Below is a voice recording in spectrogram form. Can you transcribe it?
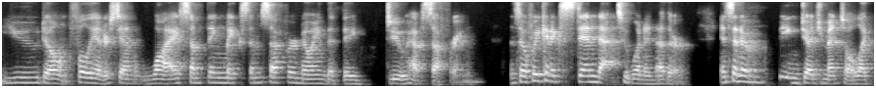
you don't fully understand why something makes them suffer, knowing that they do have suffering. And so, if we can extend that to one another instead of being judgmental, like,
